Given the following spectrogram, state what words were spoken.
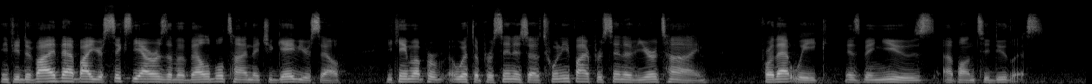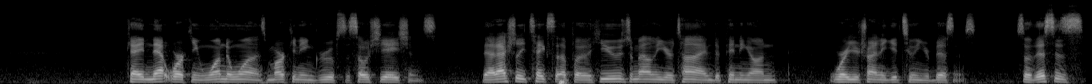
If you divide that by your 60 hours of available time that you gave yourself, you came up with a percentage of 25% of your time for that week has been used up on to-do lists. Okay, networking, one-to-ones, marketing groups, associations that actually takes up a huge amount of your time depending on where you're trying to get to in your business. So this is,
